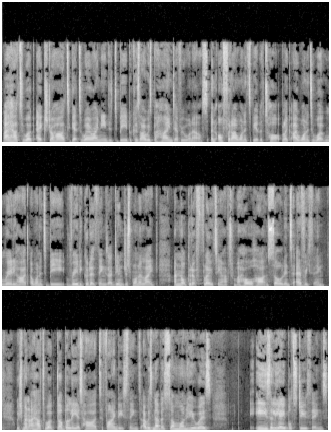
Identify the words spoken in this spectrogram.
I had to work extra hard to get to where I needed to be because I was behind everyone else. And often I wanted to be at the top. Like I wanted to work really hard. I wanted to be really good at things. I didn't just want to like I'm not good at floating. I have to put my whole heart and soul into everything, which meant I had to work doubly as hard to find these things. I was never someone who was easily able to do things.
